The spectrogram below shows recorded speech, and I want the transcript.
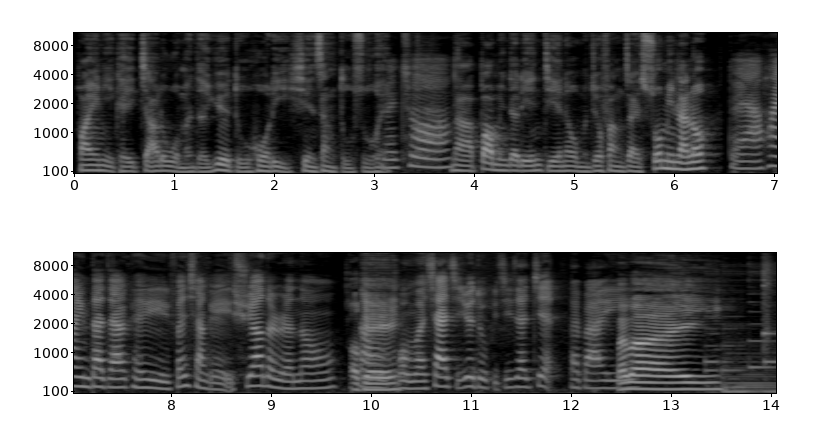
欢迎你可以加入我们的阅读获利线上读书会。没错，那报名的链接呢，我们就放在说明栏喽。对啊，欢迎大家可以分享给需要的人哦。OK，我们下一集阅读笔记再见，拜拜。拜拜。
